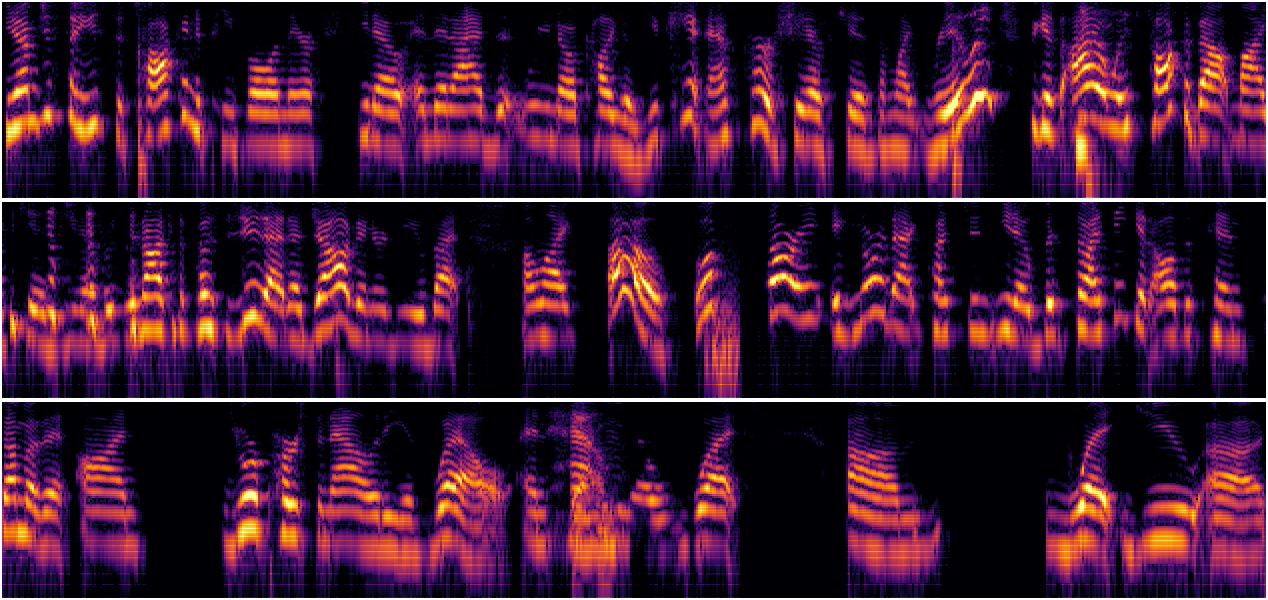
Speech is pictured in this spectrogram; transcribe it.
you know, I'm just so used to talking to people and they're, you know, and then I had, the, you know, a colleague go, you can't ask her if she has kids. I'm like, really? Because I always talk about my kids, you know, but you're not supposed to do that in a job interview. But I'm like, oh, whoops, sorry, ignore that question, you know. But so I think it all depends, some of it on your personality as well and how, yeah. you know, what, um, what you uh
